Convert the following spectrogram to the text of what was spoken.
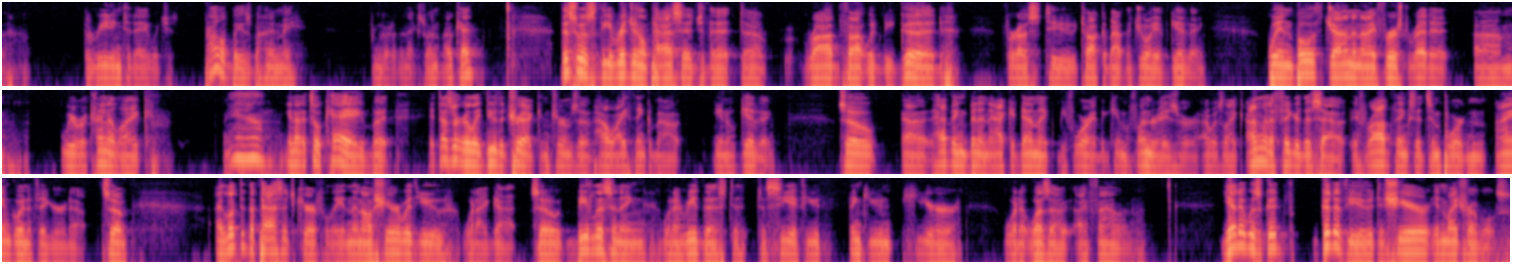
the reading today, which is probably is behind me. We can go to the next one. Okay. This was the original passage that uh, Rob thought would be good for us to talk about the joy of giving. When both John and I first read it, um, we were kind of like, yeah, you know, it's okay, but it doesn't really do the trick in terms of how I think about, you know, giving. So, uh, having been an academic before I became a fundraiser, I was like, I'm going to figure this out. If Rob thinks it's important, I am going to figure it out. So, I looked at the passage carefully, and then I'll share with you what I got. So, be listening when I read this to, to see if you think you hear what it was I, I found. Yet it was good, good of you to share in my troubles.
